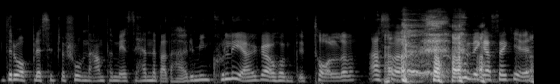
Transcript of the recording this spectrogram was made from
dråpliga situationer när han tar med sig henne bara det här är min kollega och hon är typ 12. Alltså, det är ganska kul.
